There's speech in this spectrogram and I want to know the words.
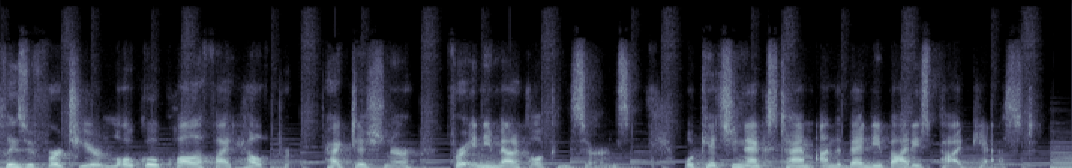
Please refer to your local qualified health pr- practitioner for any medical concerns. We'll catch you next time on the Bendy Bodies podcast.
